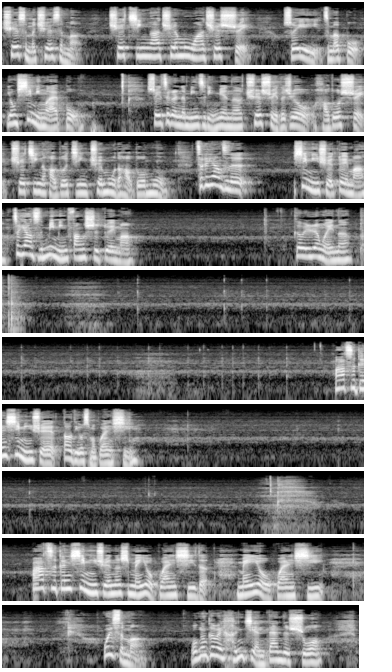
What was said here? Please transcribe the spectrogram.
缺什么？缺什么？缺金啊，缺木啊，缺水，所以怎么补？用姓名来补。所以这个人的名字里面呢，缺水的就有好多水，缺金的好多金，缺木的好多木。这个样子的姓名学对吗？这个样子的命名方式对吗？各位认为呢？八字跟姓名学到底有什么关系？八字跟姓名学呢是没有关系的，没有关系。为什么？我跟各位很简单的说，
